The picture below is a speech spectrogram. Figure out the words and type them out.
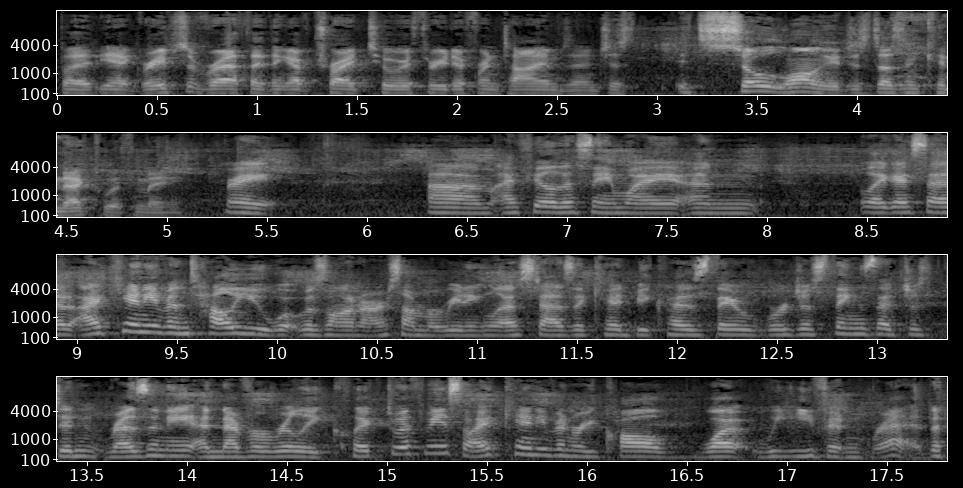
But yeah, Grapes of Wrath. I think I've tried two or three different times, and it just it's so long. It just doesn't connect with me. Right. Um, I feel the same way, and like I said, I can't even tell you what was on our summer reading list as a kid because they were just things that just didn't resonate and never really clicked with me. So I can't even recall what we even read.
